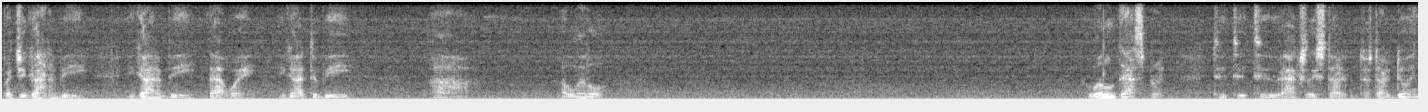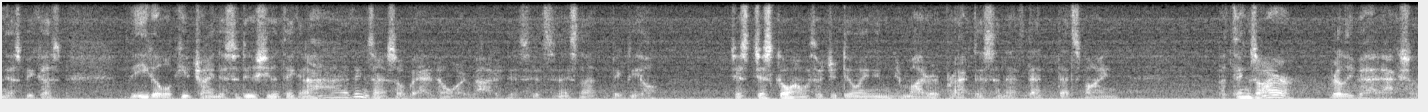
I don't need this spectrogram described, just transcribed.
But you gotta be, you gotta be that way. You got to be uh, a little, a little desperate to, to, to actually start to start doing this because the ego will keep trying to seduce you and thinking, ah, things aren't so bad. Don't worry about it. It's, it's, it's not a big deal. Just, just go on with what you're doing in your moderate practice and that, that, that's fine. But things are really bad, actually.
